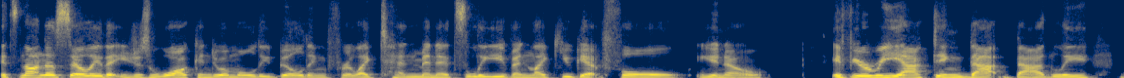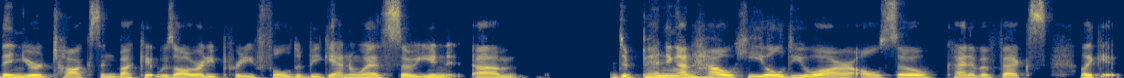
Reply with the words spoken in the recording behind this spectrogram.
it's not necessarily that you just walk into a moldy building for like 10 minutes leave and like you get full you know. If you're reacting that badly then your toxin bucket was already pretty full to begin with. So you um depending on how healed you are also kind of affects like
